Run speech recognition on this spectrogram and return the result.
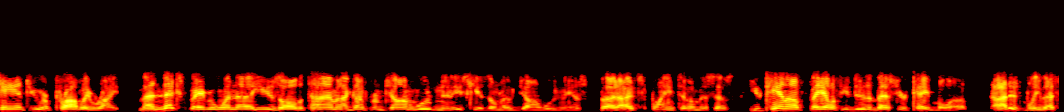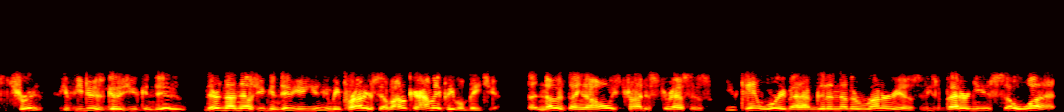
can't, you are probably right. My next favorite one that I use all the time, and I got from John Wooden, and these kids don't know who John Wooden is, but I explained to them, it says, You cannot fail if you do the best you're capable of. I just believe that's the truth. If you do as good as you can do, there's nothing else you can do. You, you can be proud of yourself. I don't care how many people beat you. Another thing that I always try to stress is you can't worry about how good another runner is. If he's better than you, so what?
